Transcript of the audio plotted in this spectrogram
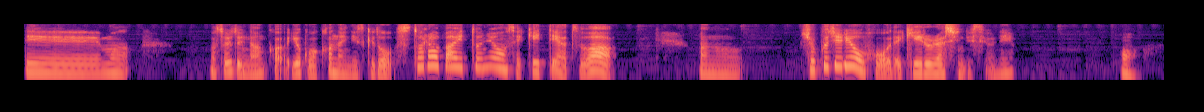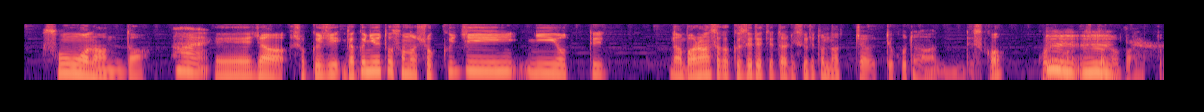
で、まあ、まあ、それぞれなんかよくわかんないんですけど、ストラバイト尿石ってやつは、あの、食事療法で消えるらしいんですよね。あ、そうなんだ。はい。えー、じゃあ、食事、逆に言うと、その食事によって、なバランスが崩れてたりするとなっちゃうってことなんですか？これは、うんうんストラバイト。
